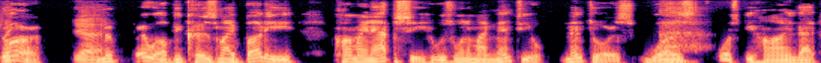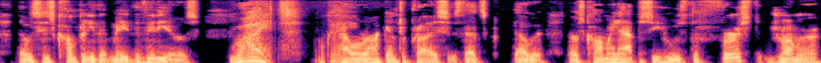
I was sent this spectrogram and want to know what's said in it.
Sure. Like, yeah. Very well because my buddy Carmine Appice, who was one of my mentor, mentors, was ah. force behind that. That was his company that made the videos. Right. Okay. Power Rock Enterprises. That's that was that was Carmine Appice, who was the first drummer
